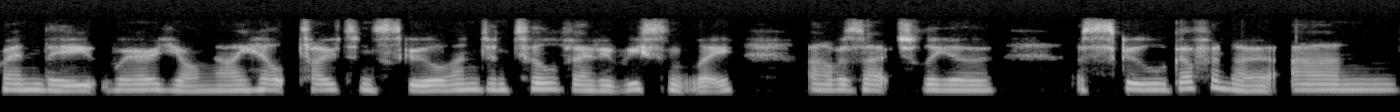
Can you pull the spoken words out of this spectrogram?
when they were young, I helped out in school, and until very recently, I was actually a, a school governor. And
